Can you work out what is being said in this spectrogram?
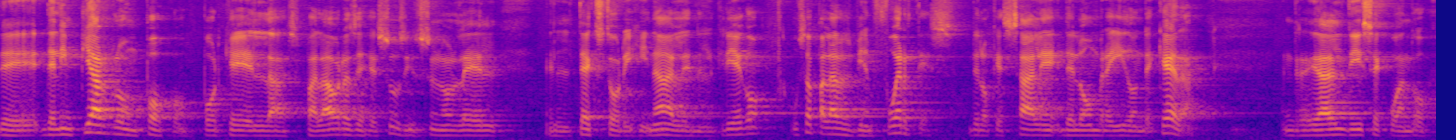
limpiarlo un poco, porque las palabras de Jesús, y si uno lee el, el texto original en el griego, usa palabras bien fuertes de lo que sale del hombre y donde queda. En realidad dice cuando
